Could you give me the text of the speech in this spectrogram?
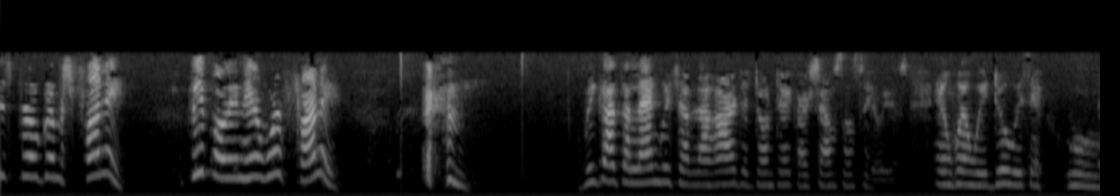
This program's funny people in here, we're funny. we got the language of the heart that don't take ourselves so serious. And when we do, we say, ooh.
